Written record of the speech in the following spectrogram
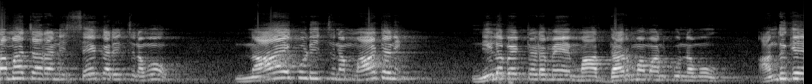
సమాచారాన్ని సేకరించినము. నాయకుడు ఇచ్చిన మాటని నిలబెట్టడమే మా ధర్మం అనుకున్నాము. అందుకే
